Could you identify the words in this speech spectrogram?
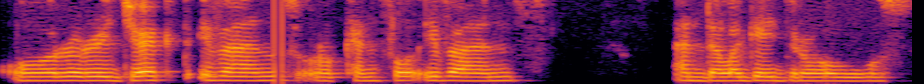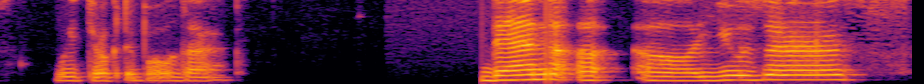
or reject events or cancel events and delegate roles. We talked about that. Then uh, uh, users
